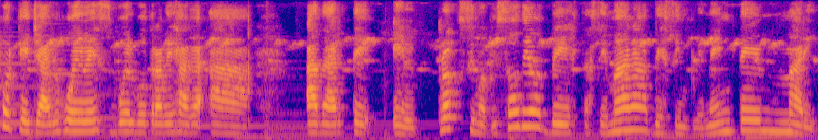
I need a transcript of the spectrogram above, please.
porque ya el jueves vuelvo otra vez a, a darte el próximo episodio de esta semana de Simplemente Mari.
